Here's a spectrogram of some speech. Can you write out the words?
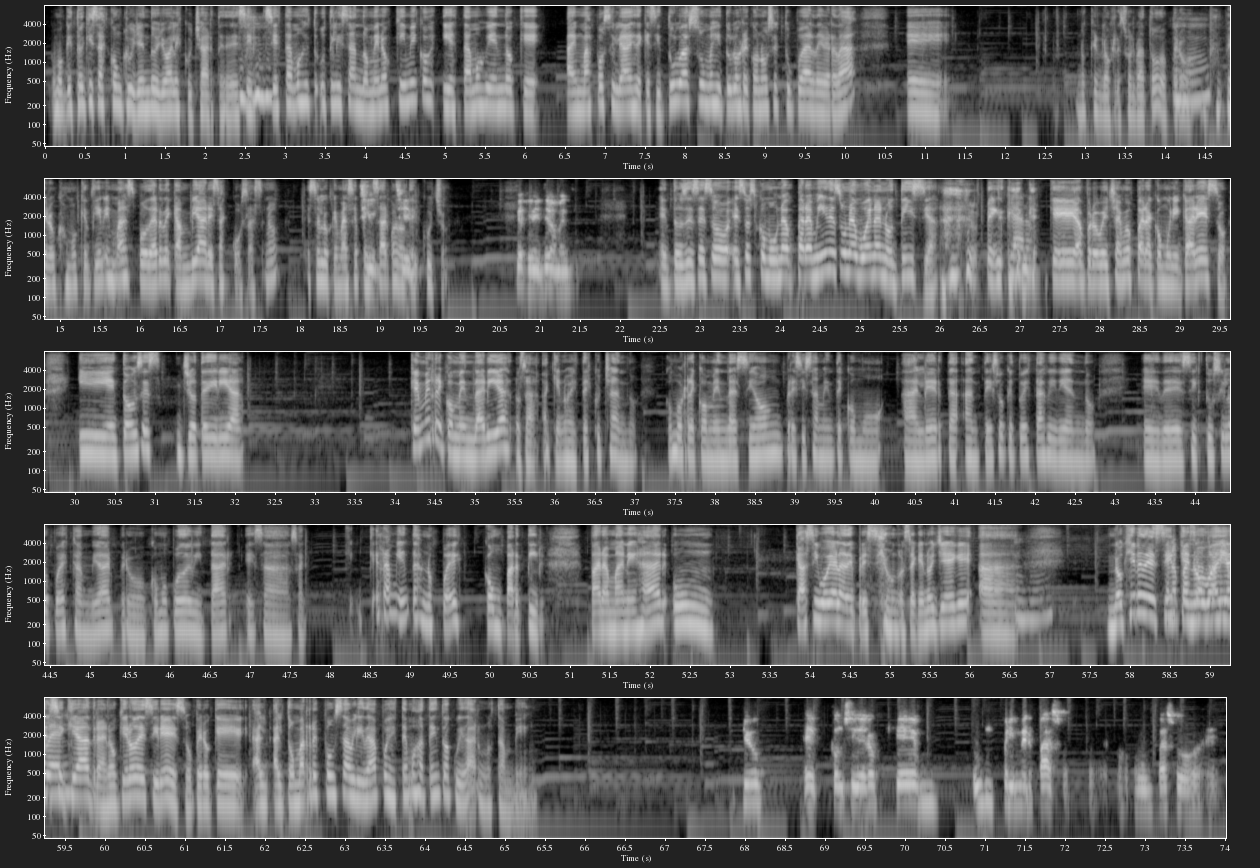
como que estoy quizás concluyendo yo al escucharte, de decir, si estamos utilizando menos químicos y estamos viendo que hay más posibilidades de que si tú lo asumes y tú lo reconoces, tú puedas de verdad, eh, no que lo resuelva todo, pero, pero como que tienes más poder de cambiar esas cosas, ¿no? Eso es lo que me hace pensar cuando te escucho. Definitivamente. Entonces eso, eso es como una, para mí es una buena noticia que, aprovechamos para comunicar eso. Y entonces yo te diría, ¿qué me recomendarías, o sea, a quien nos esté escuchando, como recomendación precisamente como alerta ante eso que tú estás viviendo? Eh, de decir, tú sí lo puedes cambiar, pero ¿cómo puedo evitar esa, ¿qué, herramientas nos puedes compartir para manejar un casi voy a la depresión, o sea, que no llegue a... No quiere decir que no, vaya al psiquiatra, no quiero decir eso, pero que al, al, tomar responsabilidad, pues estemos atentos a cuidarnos también. Yo eh, considero que un primer paso, o un paso eh,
